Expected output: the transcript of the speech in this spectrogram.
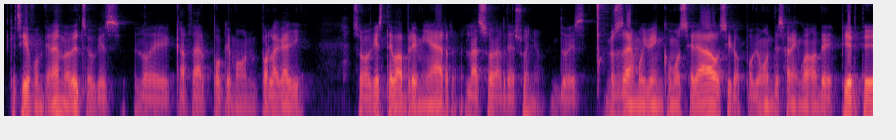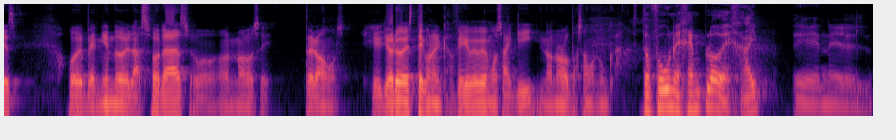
que sigue funcionando, de hecho, que es lo de cazar Pokémon por la calle, solo que este va a premiar las horas de sueño. Entonces, no se sabe muy bien cómo será o si los Pokémon te salen cuando te despiertes o dependiendo de las horas o, o no lo sé. Pero vamos, yo creo que este con el café que bebemos aquí no nos lo pasamos nunca. Esto fue un ejemplo de hype en el.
